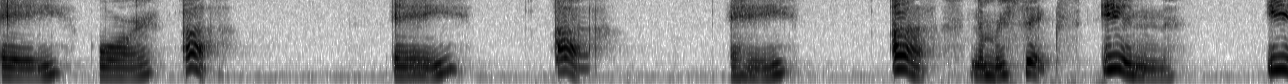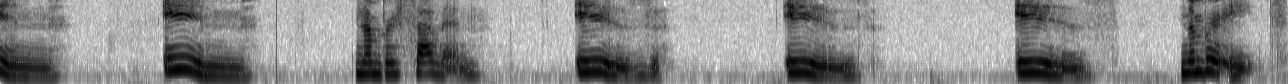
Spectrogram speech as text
a or a. A, a. A, a. Number six, in, in, in. Number seven, is, is, is. Number eight,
